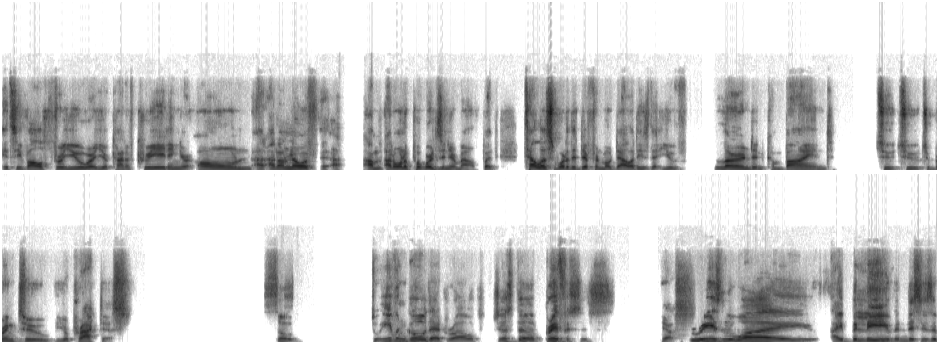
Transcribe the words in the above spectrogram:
it's evolved for you or you're kind of creating your own. I, I don't know if I, I'm, i don't want to put words in your mouth but tell us what are the different modalities that you've learned and combined to to to bring to your practice. So to even go that route just the prefaces yes the reason why i believe and this is a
